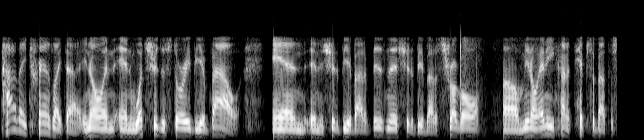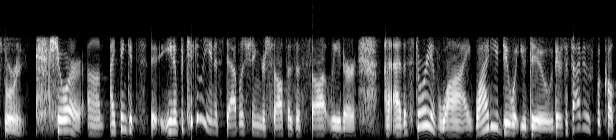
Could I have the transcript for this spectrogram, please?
how do they translate that? You know, and and what should the story be about? And and should it be about a business? Should it be about a struggle? Um, you know, any kind of tips about the story? Sure. Um, I think it's, you know, particularly in establishing yourself as a thought leader, uh, uh, the story of why. Why do you do what you do? There's a fabulous book called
